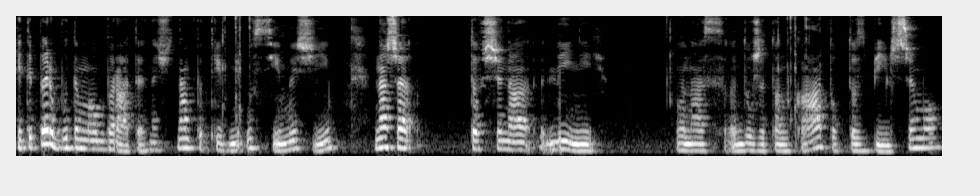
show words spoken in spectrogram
І тепер будемо обирати. Значить, Нам потрібні усі межі. Наша товщина ліній у нас дуже тонка, тобто збільшимо.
